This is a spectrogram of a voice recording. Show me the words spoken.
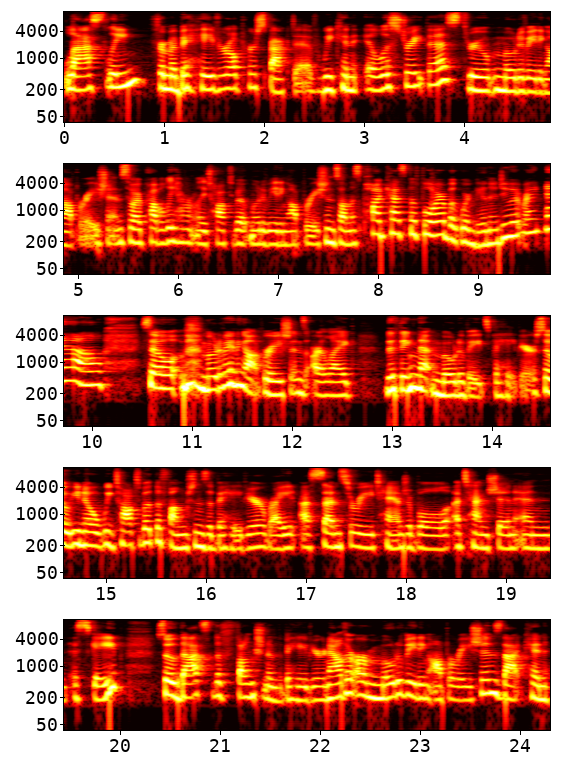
Lastly, from a behavioral perspective, we can illustrate this through motivating operations. So, I probably haven't really talked about motivating operations on this podcast before, but we're going to do it right now. So, motivating operations are like the thing that motivates behavior. So, you know, we talked about the functions of behavior, right? A sensory, tangible, attention, and escape. So, that's the function of the behavior. Now, there are motivating operations that can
